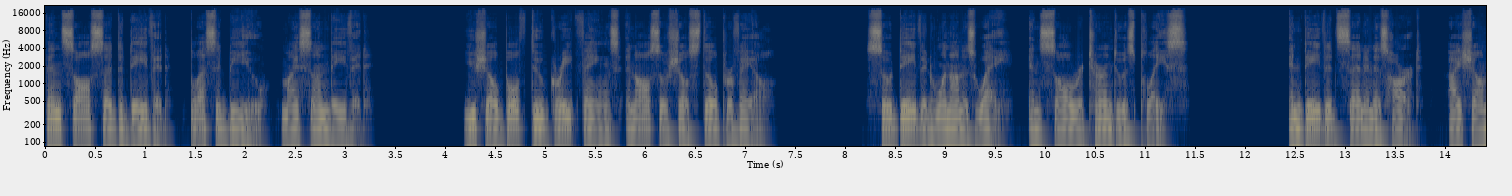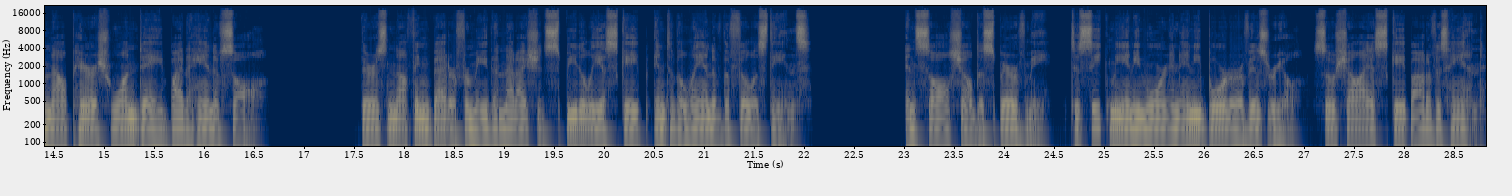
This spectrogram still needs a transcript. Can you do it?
Then Saul said to David, Blessed be you, my son David. You shall both do great things and also shall still prevail. So David went on his way, and Saul returned to his place. And David said in his heart, I shall now perish one day by the hand of Saul. There is nothing better for me than that I should speedily escape into the land of the Philistines. And Saul shall despair of me, to seek me any more in any border of Israel, so shall I escape out of his hand.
